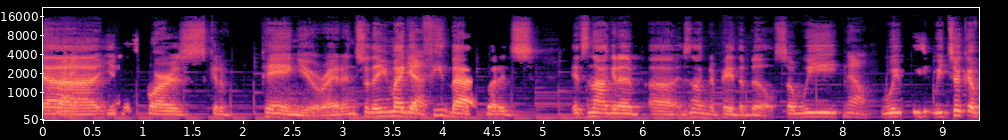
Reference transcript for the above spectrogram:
Uh, right. You know, as far as kind of paying you, right? And so then you might get yes. feedback, but it's it's not gonna uh, it's not gonna pay the bill. So we no we we took a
